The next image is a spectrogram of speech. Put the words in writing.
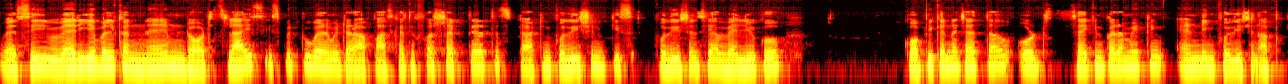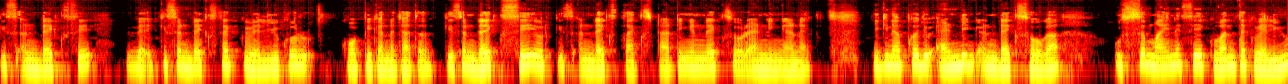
वैसे ही वेरिएबल का नेम डॉट स्लाइस इस पर टू पैरामीटर आप पास करते हैं फ़र्स्ट रखते रहते स्टार्टिंग पोजीशन किस पोजीशन से आप वैल्यू को कॉपी करना चाहता हो, और सेकंड पैरामीटर एंडिंग पोजीशन आप किस इंडेक्स से किस इंडेक्स तक वैल्यू को कॉपी करना चाहता हो, किस इंडेक्स से और किस इंडेक्स तक स्टार्टिंग इंडेक्स और एंडिंग इंडेक्स लेकिन आपका जो एंडिंग इंडेक्स होगा उससे माइनस एक वन तक वैल्यू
